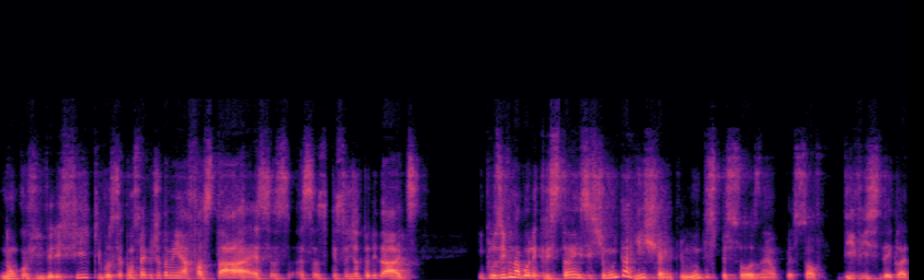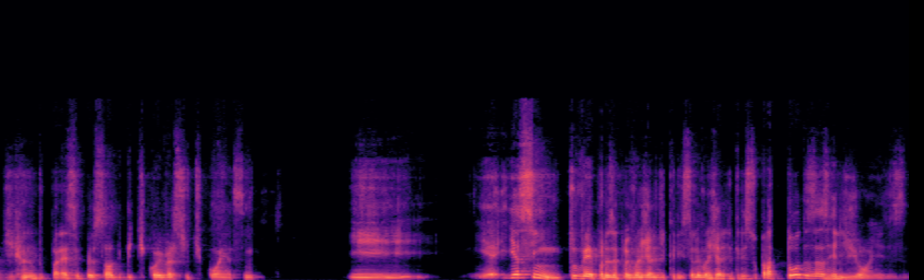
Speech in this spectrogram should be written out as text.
não confie e verifique, você consegue já também afastar essas, essas questões de autoridades. Inclusive na bolha cristã existe muita rixa entre muitas pessoas, né? O pessoal vive se degladiando, parece o pessoal de Bitcoin versus Bitcoin, assim. E, e, e, assim, tu vê, por exemplo, o Evangelho de Cristo. O Evangelho de Cristo para todas as religiões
